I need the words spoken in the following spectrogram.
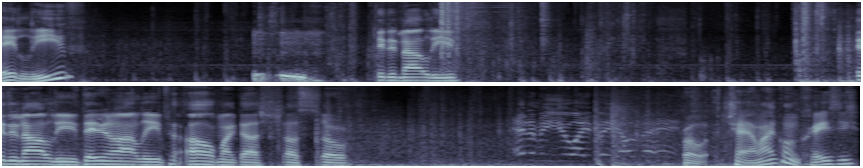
They leave? Mm. they did not leave. They did not leave. They did not leave. Oh my gosh, that was so. Bro, chat, am I going crazy?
